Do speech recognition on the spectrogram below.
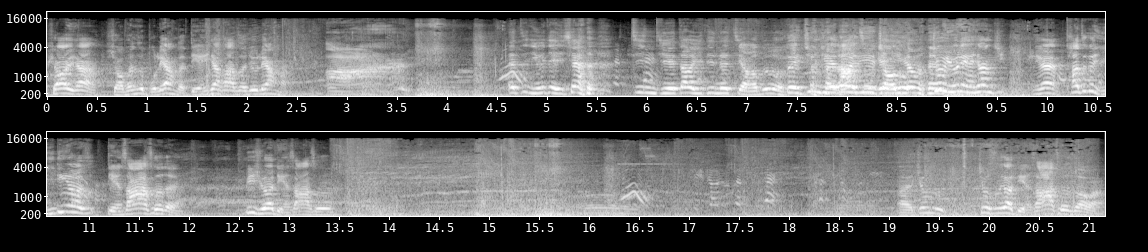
飘一下，小喷是不亮的，点一下刹车就亮了。啊！哎，这有点像进阶到一定的角度。对，进阶到一定角度，就有点像。你看，他这个一定要点刹车的，必须要点刹车。哦。哎，就是就是要点刹车，知道吧？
